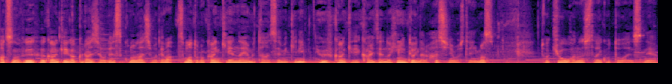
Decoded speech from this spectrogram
アツの夫婦関係学ラジオです。このラジオでは妻との関係悩む男性向きに夫婦関係改善のヒントになる発信をしています。と今日お話したいことはですね、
